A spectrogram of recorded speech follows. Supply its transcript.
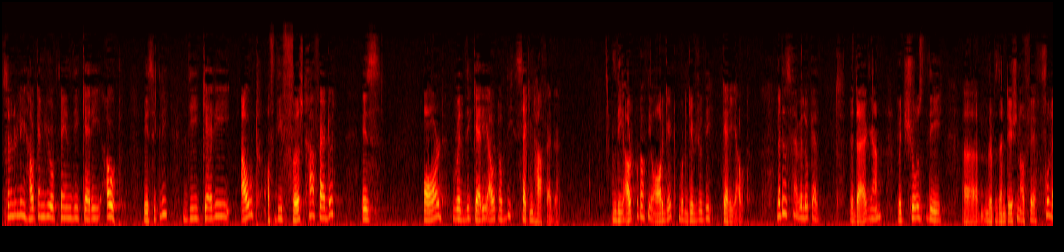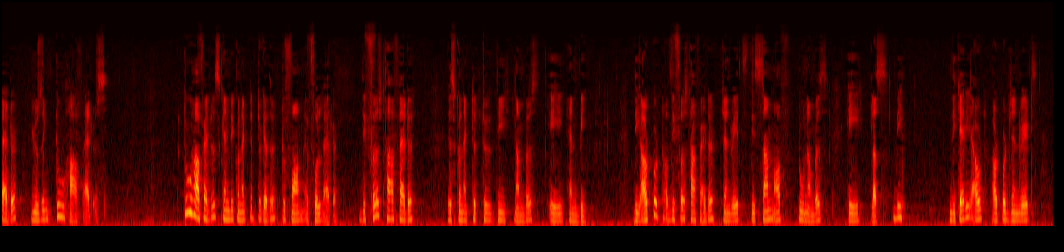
similarly how can you اب carried basically the carry out of the first half adder very out of the second half adder the output of that we've you دیری out let us a look shows the representation A and B the out first بیری out pantry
